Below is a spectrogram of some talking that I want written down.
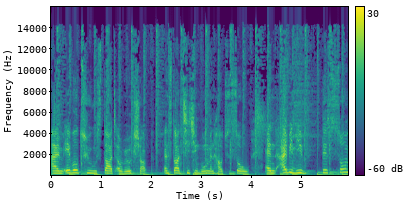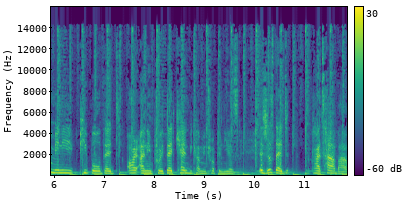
I'm able to start a workshop and start teaching women how to sew. And I believe there's so many people that are unemployed that can become entrepreneurs. It's just that rataba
